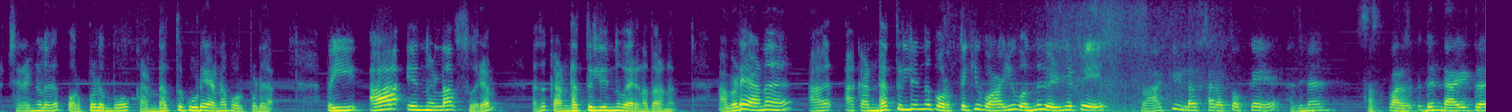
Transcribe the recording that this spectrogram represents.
അക്ഷരങ്ങൾ പുറപ്പെടുമ്പോൾ കണ്ഠത്ത് കൂടെയാണ് പുറപ്പെടുക. അപ്പം ഈ ആ എന്നുള്ള സ്വരം അത് കണ്ഠത്തിൽ നിന്ന് വരണതാണ്. അവിടെയാണ് ആ ആ കണ്ഠത്തിൽ നിന്ന് പുറത്തേക്ക് വായു വന്നു കഴിഞ്ഞിട്ടേ ബാക്കിയുള്ള സ്ഥലത്തൊക്കെ അതിന് സസ്പർ ഇതുണ്ടായിട്ട്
